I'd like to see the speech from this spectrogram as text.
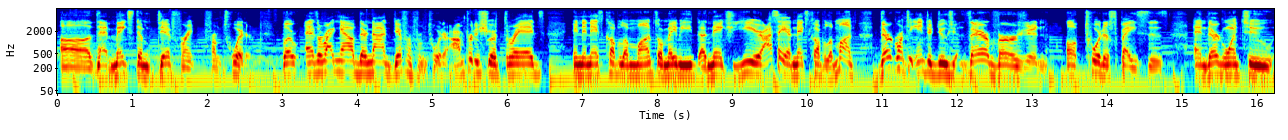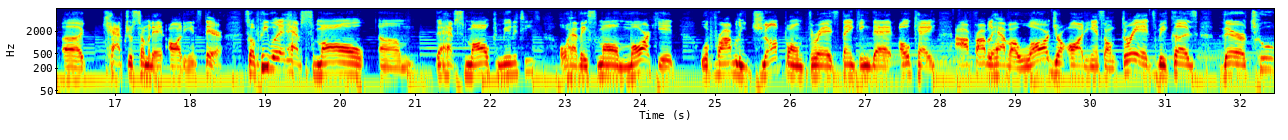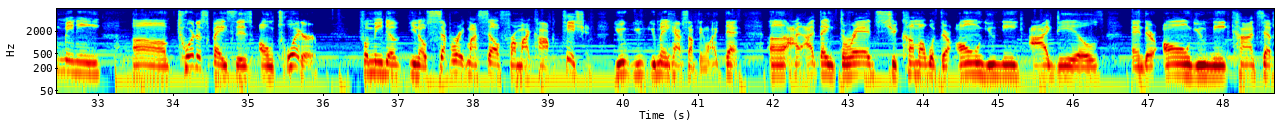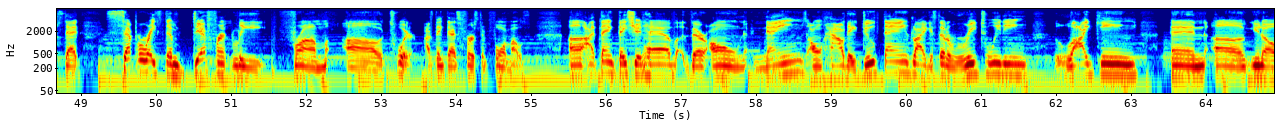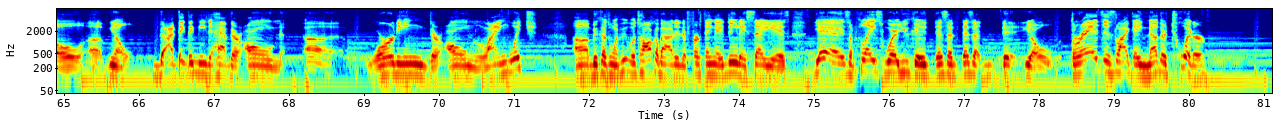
uh, that makes them different from Twitter. But as of right now, they're not different from Twitter. I'm pretty sure Threads in the next couple of months or maybe the next year, I say the next couple of months, they're going to introduce their version of Twitter Spaces and they're going to uh, capture some of that audience there. So people that have small um, that have small communities or have a small market will probably jump on threads thinking that okay i'll probably have a larger audience on threads because there are too many um, twitter spaces on twitter for me to, you know, separate myself from my competition. You, you, you may have something like that. Uh, I, I think threads should come up with their own unique ideals and their own unique concepts that separates them differently from uh, Twitter. I think that's first and foremost. Uh, I think they should have their own names on how they do things. Like instead of retweeting, liking, and uh, you know, uh, you know, I think they need to have their own uh, wording, their own language. Uh, because when people talk about it, the first thing they do, they say is, "Yeah, it's a place where you could. There's a, there's a, you know, Threads is like another Twitter.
